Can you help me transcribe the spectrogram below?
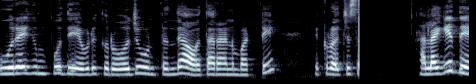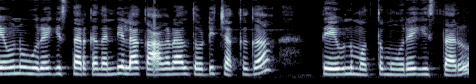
ఊరేగింపు దేవుడికి రోజు ఉంటుంది. అవతారాన్ని బట్టి ఇక్కడ వచ్చేసి అలాగే దేవుని ఊరేగిస్తారు కదండి. ఇలా కాగడాలతోటి చక్కగా దేవుని మొత్తం ఊరేగిస్తారు.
